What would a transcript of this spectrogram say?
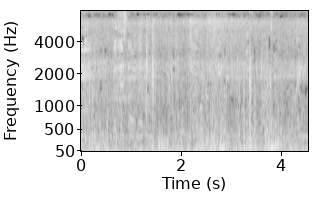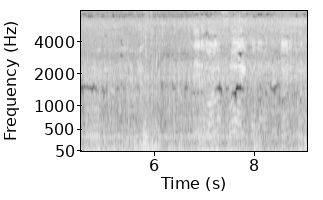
పూలు పెట్టి ఉన్నారు దీని ద్వారా ఫ్లో ఆగిపోతా ఉంది దాని ద్వారా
